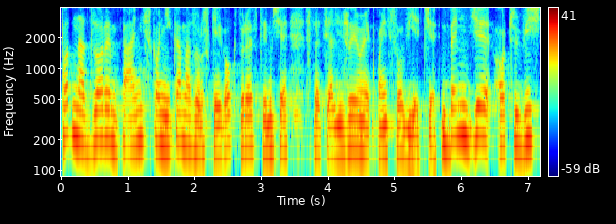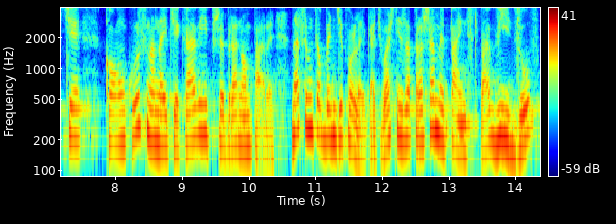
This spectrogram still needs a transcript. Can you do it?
pod nadzorem pań z Konika Mazurskiego, które w tym się specjalizują, jak Państwo wiecie. Będzie oczywiście konkurs na najciekawiej przebraną parę. Na czym to będzie polegać? Właśnie zapraszamy Państwa, widzów,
